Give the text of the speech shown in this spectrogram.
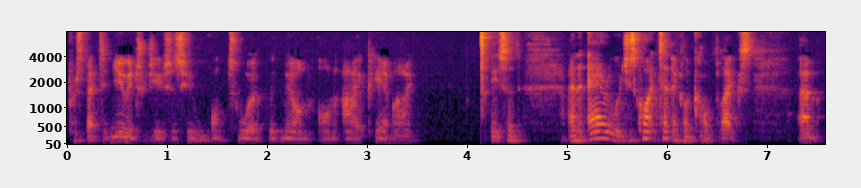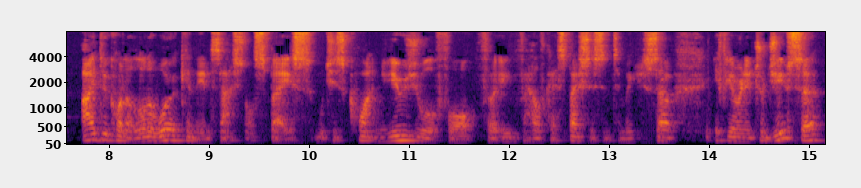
prospective new introducers who want to work with me on, on IPMI. It's a, an area which is quite technical and complex. Um, I do quite a lot of work in the international space, which is quite unusual for, for even for healthcare specialists intermediaries. So, if you're an introducer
